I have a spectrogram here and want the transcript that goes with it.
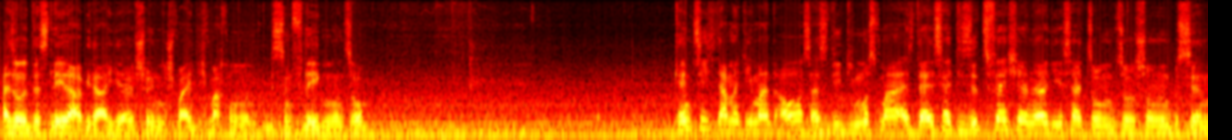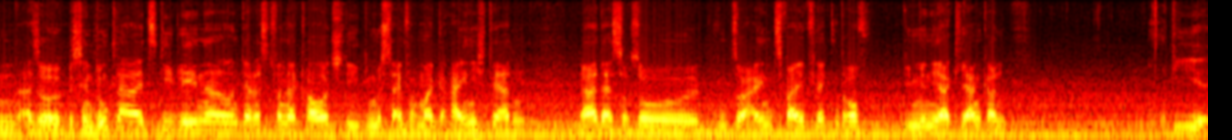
Also das Leder wieder hier schön geschmeidig machen und ein bisschen pflegen und so. Kennt sich damit jemand aus? Also die, die muss mal, also da ist halt die Sitzfläche, ne, die ist halt so, so schon ein bisschen, also ein bisschen dunkler als die Lehne und der Rest von der Couch. Die, die müsste einfach mal gereinigt werden. Ja, da ist doch so, so ein, zwei Flecken drauf, die mir nicht erklären kann, die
